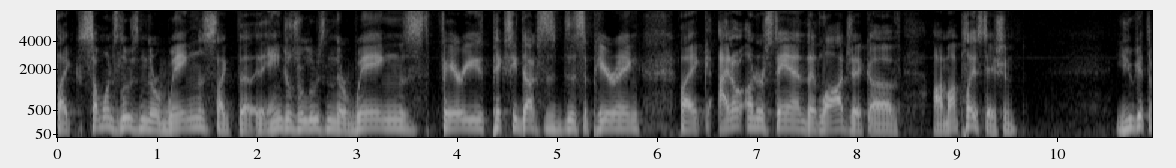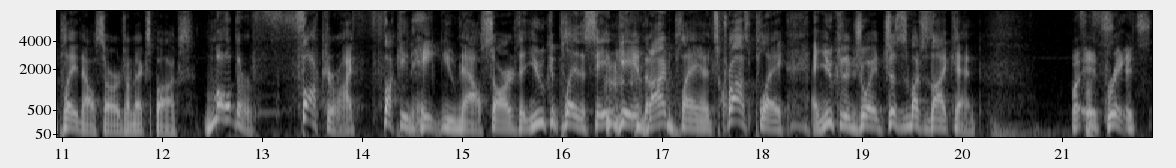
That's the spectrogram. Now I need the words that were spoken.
like someone's losing their wings, like the angels are losing their wings, fairy pixie ducks is disappearing. Like I don't understand the logic of I'm on PlayStation. You get to play now, Sarge, on Xbox. Motherfucker, I fucking hate you now, Sarge, that you can play the same game that I'm playing. It's crossplay, and you can enjoy it just as much as I can. but for it's free. it's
